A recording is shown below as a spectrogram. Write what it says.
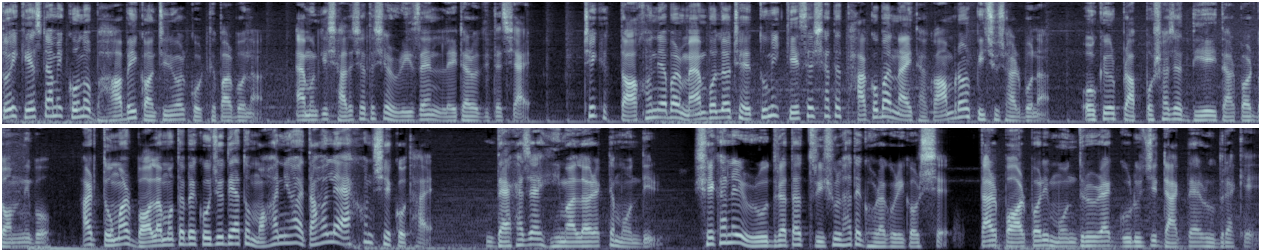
তো এই কেসটা আমি কোনোভাবেই কন্টিনিউ করতে পারব না। এমনকি সাথে সাথে সে রিজাইন লেটারও দিতে চায়। ঠিক তখনই আবার ম্যাম বলে ওঠে, তুমি কেসের সাথে থাকো বা নাই থাকো, আমরা ওর পিছু ছাড়বো না। ওকে ওর প্রাপ্য সাজা দিয়েই তারপর দম নিব। আর তোমার বলা মোতাবেক ও যদি এত মহানি হয়, তাহলে এখন সে কোথায়? দেখা যায় হিমালয়ের একটা মন্দির। সেখানে রুদ্রা তার ত্রিশূল হাতে ঘোরাঘুরি করছে। তার পরপরই মন্দিরের এক গুরুজি ডাক দেয় রুদ্রাকে।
